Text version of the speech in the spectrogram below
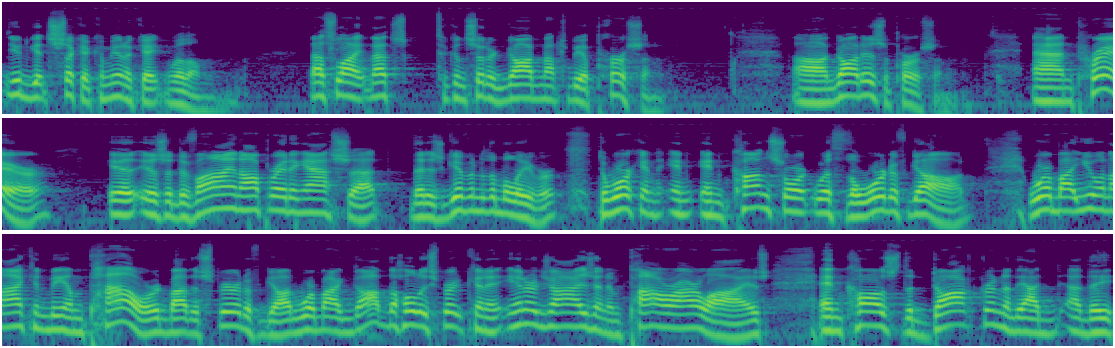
you'd get sick of communicating with them. That's like, that's to consider God not to be a person. Uh, God is a person. And prayer is, a divine operating asset that is given to the believer to work in, in, in consort with the Word of God, whereby you and I can be empowered by the Spirit of God, whereby God the Holy Spirit can energize and empower our lives and cause the doctrine and the, uh, the,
